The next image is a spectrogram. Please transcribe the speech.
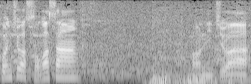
こんにちは曽我さん。こんにちは。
